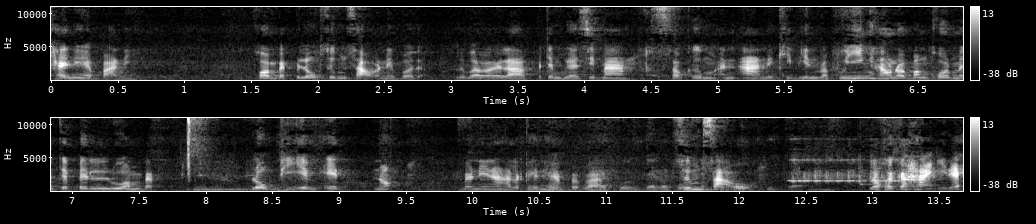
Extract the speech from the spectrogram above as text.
ไข้แน่บาดนี้ ความแบบเป็นโรคซึมเศร้าในบ่หรือแบบเวลาประจำเดือนสิมาเซาคืออันอ่านในคลิปเห็นว่าผู้หญิงเฮาเนาะบางคนมันจะเป็นรวมแบบอืมโรค PMS เนาะแบบนี้นะแล้วก็แทนแบบหว่าลายคนแต่ละคนซึมเศร้านก็บอกคือกันเราค่อยก็ให้เด้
